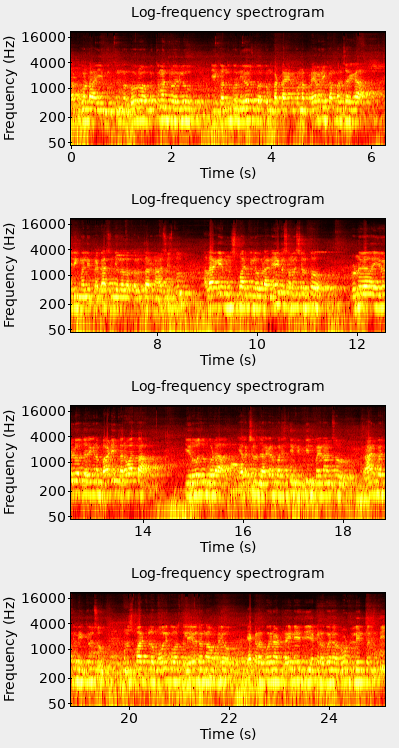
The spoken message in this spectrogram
తప్పకుండా ఈ గౌరవ ముఖ్యమంత్రి వర్యులు ఈ కందుకూరు నియోజకవర్గం పట్ల ఆయనకున్న ప్రేమని కంపల్సరిగా తిరిగి మళ్ళీ ప్రకాశం జిల్లాలో కలుపుతారని ఆశిస్తూ అలాగే మున్సిపాలిటీలో కూడా అనేక సమస్యలతో రెండు వేల ఏడులో జరిగిన బాడీ తర్వాత ఈ రోజు కూడా ఎలక్షన్ జరగని పరిస్థితి ఫిఫ్టీన్ ఫైనాన్స్ రాని పరిస్థితి మీకు తెలుసు. మున్సిపాలిటీలో మౌలిక వసతులు ఏ విధంగా ఉన్నాయో ఎక్కడ పోయినా డ్రైనేజీ ఎక్కడ పోయినా రోడ్లు లేని పరిస్థితి.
